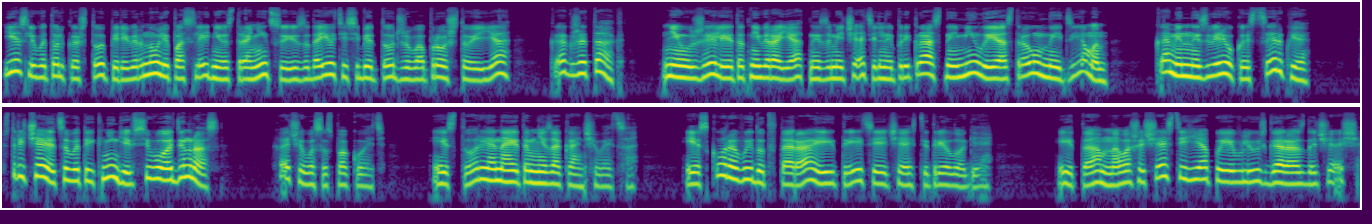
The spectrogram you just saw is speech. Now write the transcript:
если вы только что перевернули последнюю страницу и задаете себе тот же вопрос, что и я, как же так? Неужели этот невероятный, замечательный, прекрасный, милый и остроумный демон, каменный зверек из церкви, встречается в этой книге всего один раз? Хочу вас успокоить. История на этом не заканчивается и скоро выйдут вторая и третья части трилогии. И там, на ваше счастье, я появлюсь гораздо чаще.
